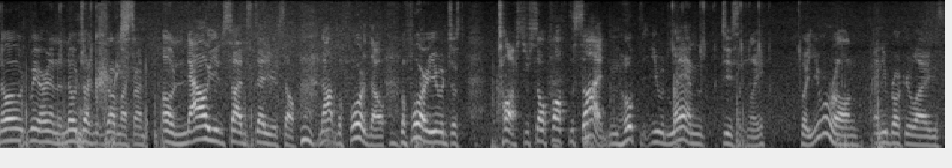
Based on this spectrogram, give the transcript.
No, we are in a no judgment zone, my Christ. friend. Oh, now you decide to steady yourself. Not before, though. Before, you would just toss yourself off the side and hope that you would land decently. But you were wrong, and you broke your legs,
